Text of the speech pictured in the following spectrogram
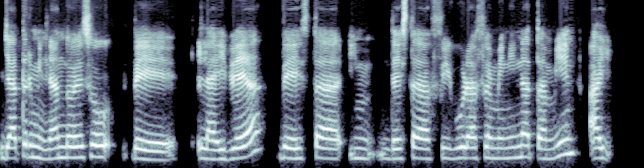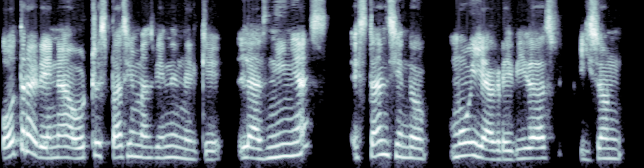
ya terminando eso de la idea de esta, de esta figura femenina también, hay otra arena, otro espacio más bien en el que las niñas están siendo muy agredidas y son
